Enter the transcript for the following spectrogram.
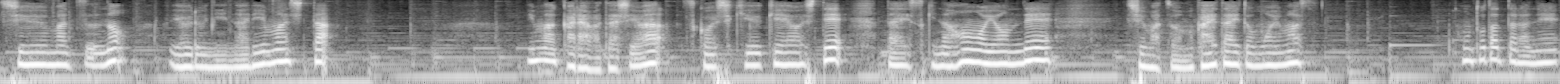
週末の夜になりました。今から私は少し休憩をして大好きな本を読んで週末を迎えたいと思います。本当だったらね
